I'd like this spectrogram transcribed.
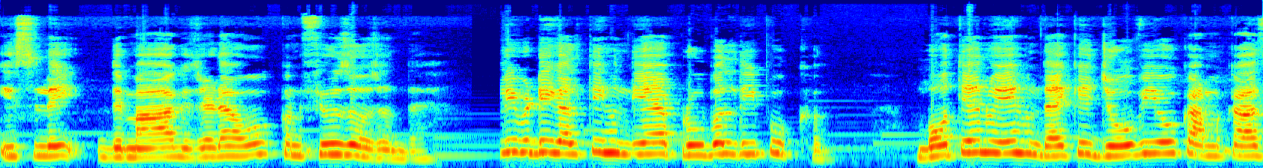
ਇਸ ਲਈ ਦਿਮਾਗ ਜਿਹੜਾ ਉਹ ਕਨਫਿਊਜ਼ ਹੋ ਜਾਂਦਾ ਹੈ ਅਗਲੀ ਵੱਡੀ ਗਲਤੀ ਹੁੰਦੀ ਹੈ ਅਪਰੂਵਲ ਦੀ ਭੁੱਖ। ਬਹੁਤਿਆਂ ਨੂੰ ਇਹ ਹੁੰਦਾ ਹੈ ਕਿ ਜੋ ਵੀ ਉਹ ਕੰਮਕਾਜ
